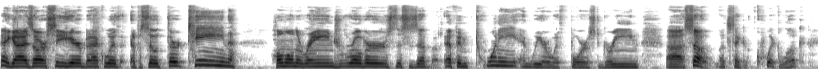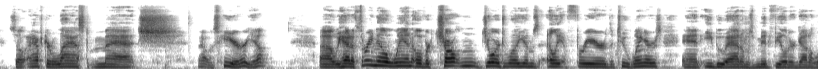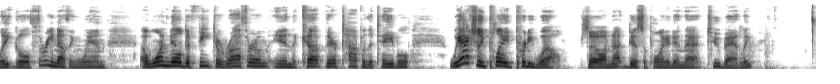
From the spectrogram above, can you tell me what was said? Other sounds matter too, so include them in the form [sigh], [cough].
Hey guys, RC here, back with episode 13, Home on the Range Rovers. This is up FM20, and we are with Forest Green. Uh, so let's take a quick look. So after last match, that was here, yep. Uh, we had a 3 0 win over Charlton. George Williams, Elliott Frear, the two wingers, and Ebou Adams, midfielder, got a late goal. 3 0 win a 1 0 defeat to Rotherham in the Cup. They're top of the table. We actually played pretty well, so I'm not disappointed in that too badly.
